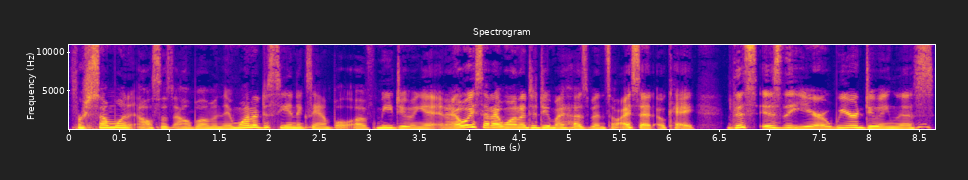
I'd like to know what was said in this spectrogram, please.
for someone else's album and they wanted to see an example of me doing it. And I always said I wanted to do my husband. So I said, okay, this is the year we're doing this.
